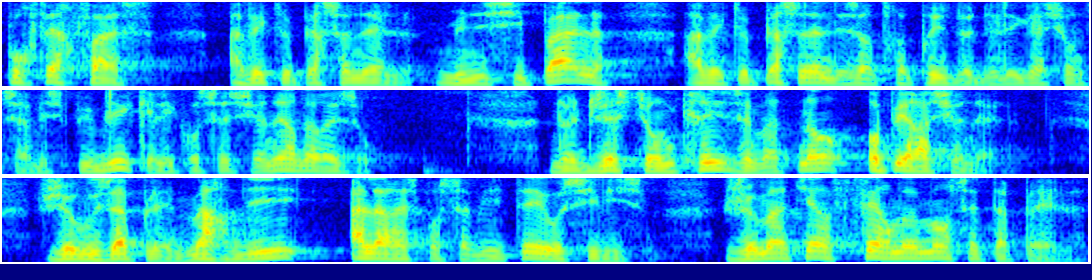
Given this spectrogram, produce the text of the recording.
pour faire face avec le personnel municipal, avec le personnel des entreprises de délégation de services publics et les concessionnaires de réseau. Notre gestion de crise est maintenant opérationnelle. Je vous appelais mardi à la responsabilité et au civisme. Je maintiens fermement cet appel,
